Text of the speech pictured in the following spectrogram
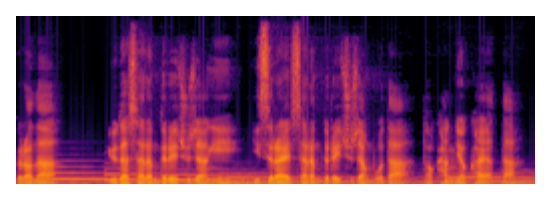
그러나 유다 사람들의 주장이 이스라엘 사람들의 주장보다 더 강력하였다.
